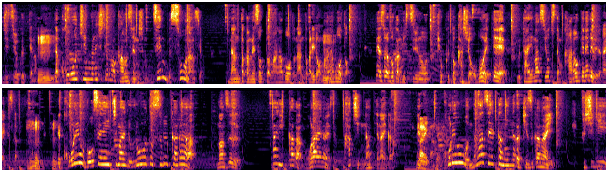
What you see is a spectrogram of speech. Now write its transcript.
実力っていうのは。うん、だコーチングにしてもカウンセリングにしても全部そうなんですよ。なんとかメソッドを学ぼうと、なんとか理論を学ぼうと。うん、で、それは僕はミスチルの曲と歌詞を覚えて歌いますよって言ってもカラオケレベルじゃないですか。で、これを5000円1万円で売ろうとするから、まず、対価がもらえないんですよ。価値になってないから。で、はいはいはい、これをなぜかみんなが気づかない不思議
